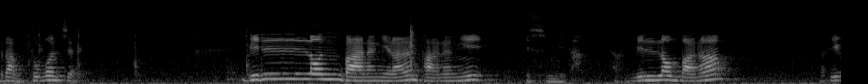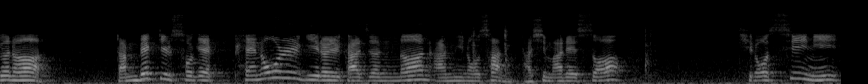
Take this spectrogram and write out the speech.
그 다음 두 번째 밀론 반응이라는 반응이 있습니다. 자, 밀론 반응 자, 이거는 단백질 속에 페놀기를 가졌는 아미노산 다시 말해서 티로신이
